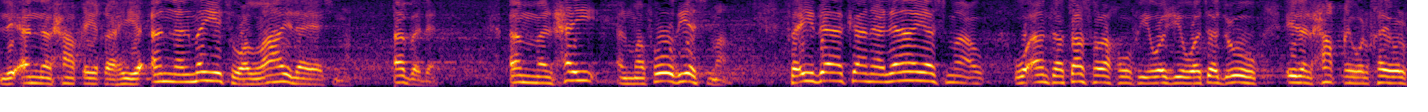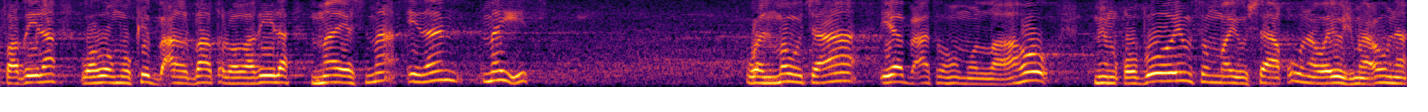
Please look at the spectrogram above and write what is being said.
لأن الحقيقة هي أن الميت والله لا يسمع أبدا. أما الحي المفروض يسمع. فإذا كان لا يسمع وأنت تصرخ في وجهه وتدعوه إلى الحق والخير والفضيلة وهو مكب على الباطل والرذيلة ما يسمع إذا ميت. والموتى يبعثهم الله من قبورهم ثم يساقون ويجمعون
